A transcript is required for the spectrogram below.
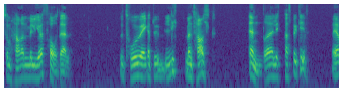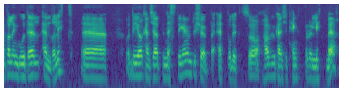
som har en miljøfordel, så tror jeg at du litt mentalt endre litt perspektiv. Iallfall en god del endrer litt. Eh, og Det gjør kanskje at neste gang du kjøper et produkt, så har du kanskje tenkt på det litt mer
